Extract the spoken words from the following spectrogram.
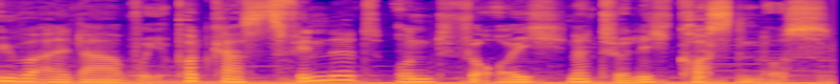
Überall da, wo ihr Podcasts findet und für euch natürlich kostenlos.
